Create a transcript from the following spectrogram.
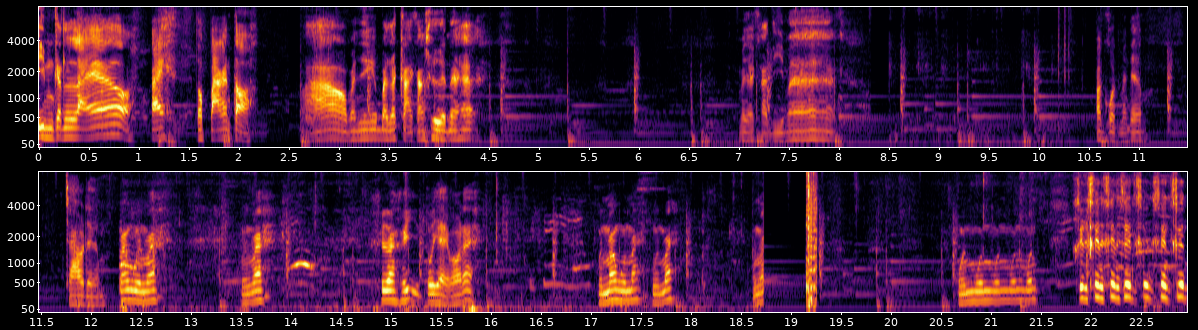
อิ่มกันแล้ว ไปตกปลากันต่อ ว้าวบรรยากาศบรรยากาศกลางคืนนะฮะ บรรยากาศดีมาก ปรากฏเหมือนเดิม เจ้าเดิมนั่งมุนไหมมุนไหมคือนั่งเฮ้ยตัวใหญ่พอได้มุนมั้งมุนไหมมุนไหมมุนไหมหมุนหมุนหมุนหมุนหมุนขึ้นขึ้นขึ้นขึ้นขึ้นขึ้นขึ้น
